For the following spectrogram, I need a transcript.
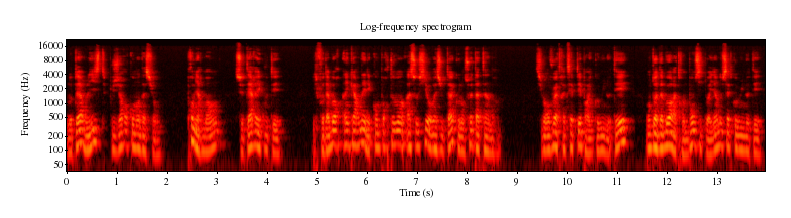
L'auteur liste plusieurs recommandations. Premièrement, se taire et écouter. Il faut d'abord incarner les comportements associés aux résultats que l'on souhaite atteindre. Si l'on veut être accepté par une communauté, on doit d'abord être un bon citoyen de cette communauté.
